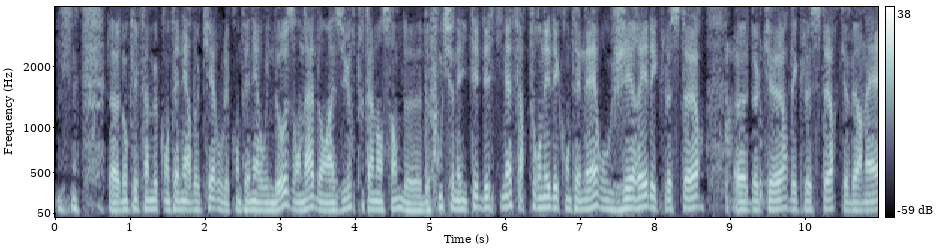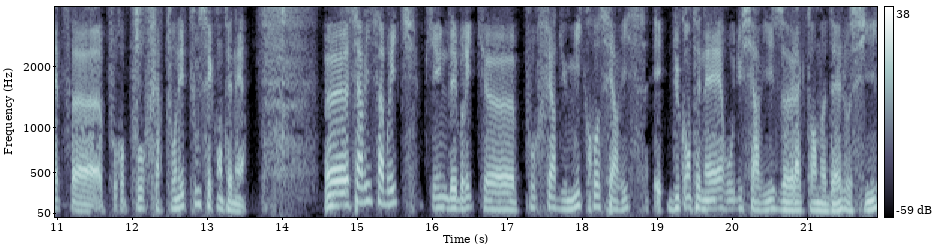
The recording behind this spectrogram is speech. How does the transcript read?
euh, donc les fameux containers Docker ou les containers Windows. On a dans Azure tout un ensemble de, de fonctionnalités destinées à faire tourner des containers ou gérer des clusters euh, Docker, des clusters Kubernetes euh, pour pour faire tourner tous ces containers. Euh, service fabrique, qui est une des briques euh, pour faire du microservice et du container ou du service de l'acteur modèle aussi.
